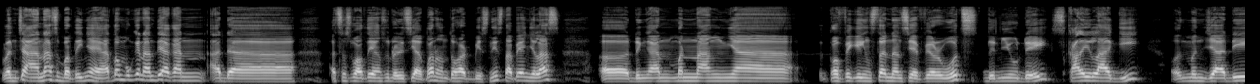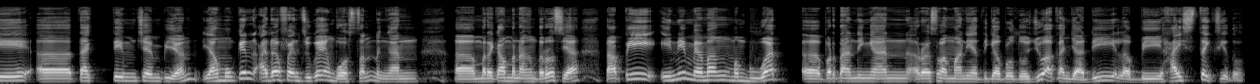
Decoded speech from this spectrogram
rencana sepertinya ya. Atau mungkin nanti akan ada sesuatu yang sudah disiapkan untuk Hard Business tapi yang jelas uh, dengan menangnya Kofi Kingston dan Xavier Woods The New Day sekali lagi menjadi uh, tag team champion yang mungkin ada fans juga yang bosan dengan uh, mereka menang terus ya. Tapi ini memang membuat uh, pertandingan WrestleMania 37 akan jadi lebih high stakes gitu.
